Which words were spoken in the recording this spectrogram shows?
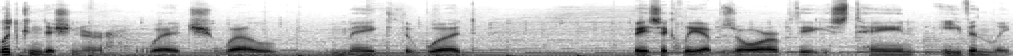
wood conditioner which will make the wood basically absorb the stain evenly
